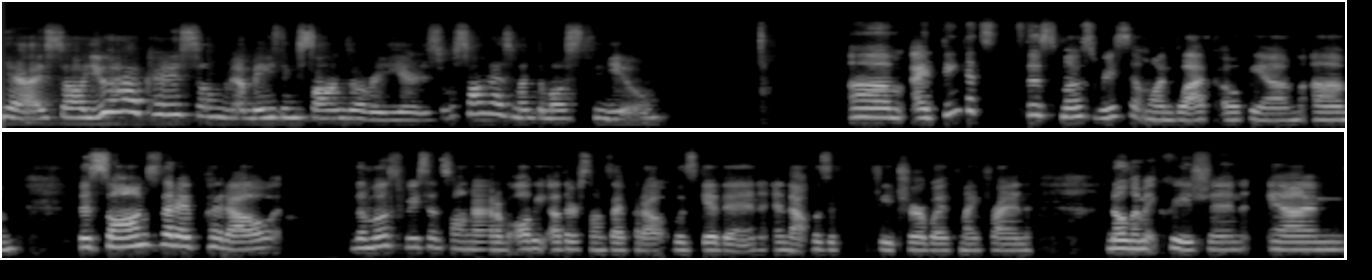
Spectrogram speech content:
Yeah, so you have created some amazing songs over the years. What song has meant the most to you? Um, I think it's this most recent one, Black Opium. Um, the songs that I put out, the most recent song out of all the other songs I put out was Given, and that was a feature with my friend No Limit Creation. And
